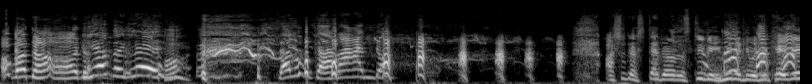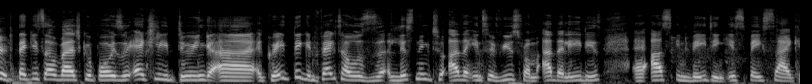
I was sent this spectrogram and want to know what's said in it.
abadahana yeve kule dlala umgaranda I should have stepped out of the studio immediately when you came in. Thank you so much, good boys. We're actually doing uh, a great thing. In fact, I was listening to other interviews from other ladies, uh, us invading space psych.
